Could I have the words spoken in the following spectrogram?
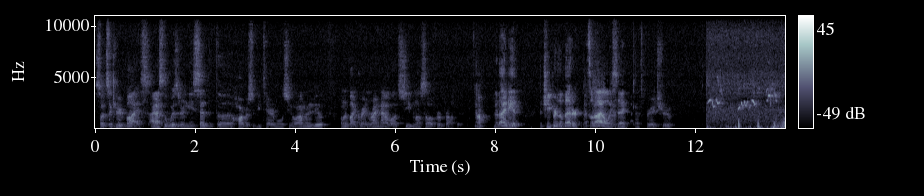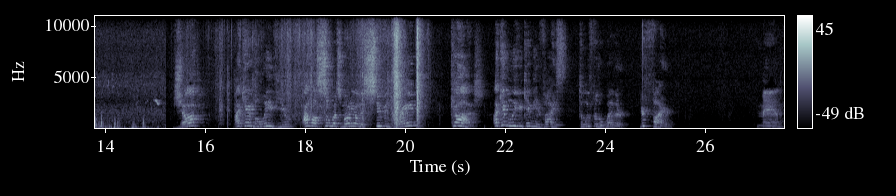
So I took your advice. I asked the wizard, and he said that the harvest would be terrible. So you know what I'm going to do? I'm going to buy grain right now while it's cheap, and I'll sell it for a profit. Oh, good idea. The cheaper the better. That's what I always say. That's very true. Jopp? I can't believe you. I lost so much money on this stupid grain. Gosh, I can't believe you gave me advice to look for the weather. You're fired. Man,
